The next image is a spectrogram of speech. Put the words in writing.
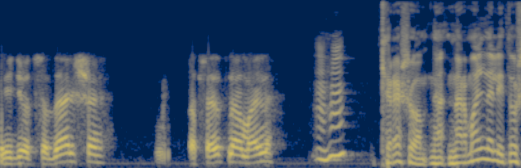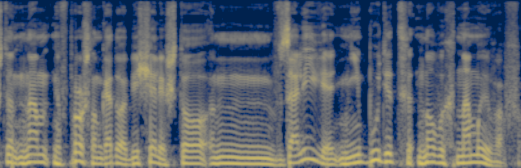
ведется дальше. Абсолютно нормально. Угу. Хорошо. Нормально ли то, что нам в прошлом году обещали, что в заливе не будет новых намывов?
